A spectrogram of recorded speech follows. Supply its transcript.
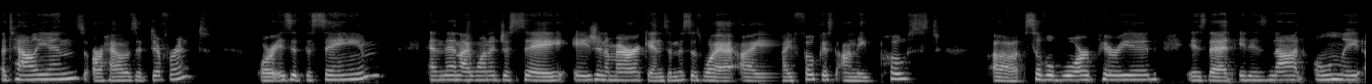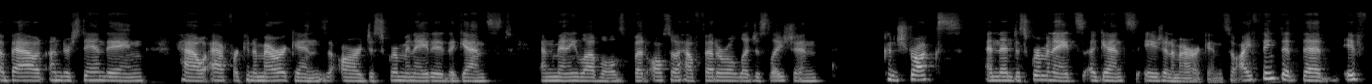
Italians, or how is it different? or is it the same? And then I want to just say Asian Americans, and this is why I, I, I focused on the post uh, Civil War period, is that it is not only about understanding how African Americans are discriminated against on many levels, but also how federal legislation constructs and then discriminates against Asian Americans. So I think that that if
